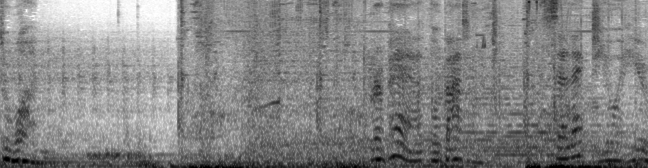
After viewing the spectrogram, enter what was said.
To one. Prepare for battle. Select your hero.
